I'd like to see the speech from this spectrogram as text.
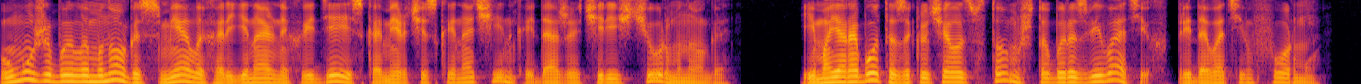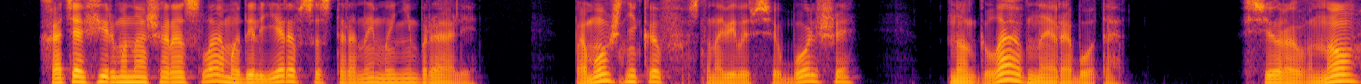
У мужа было много смелых, оригинальных идей с коммерческой начинкой, даже чересчур много. И моя работа заключалась в том, чтобы развивать их, придавать им форму. Хотя фирма наша росла, модельеров со стороны мы не брали. Помощников становилось все больше, но главная работа все равно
